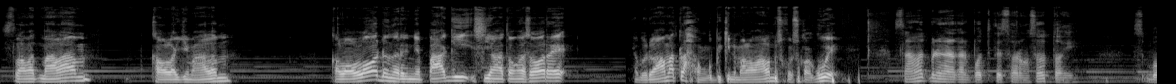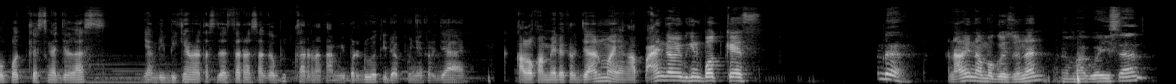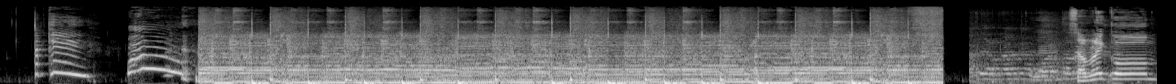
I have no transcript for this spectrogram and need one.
Selamat malam. Kalau lagi malam. Kalau lo dengerinnya pagi, siang atau nggak sore, ya bodo amat lah. Gue bikin malam-malam suka-suka gue. Selamat mendengarkan podcast Orang Sotoy Sebuah podcast nggak jelas yang dibikin atas dasar rasa gabut karena kami berdua tidak punya kerjaan Kalau kami ada kerjaan mah ya ngapain kami bikin podcast Bener. Kenalin nama gue Sunan Nama gue Isan. Assalamualaikum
